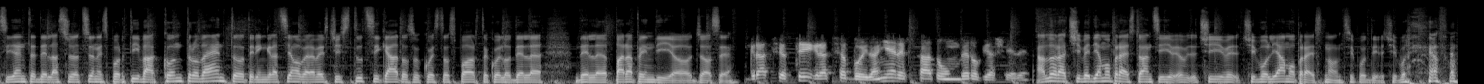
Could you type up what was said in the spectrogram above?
presidente dell'associazione sportiva Controvento. Ti ringraziamo per averci stuzzicato su questo sport, quello del, del parapendio, Giose. Grazie a te, grazie a voi, Daniele, è stato un vero piacere. Allora ci vediamo presto, anzi ci, ci voliamo presto, no, non si può dire, ci voliamo.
